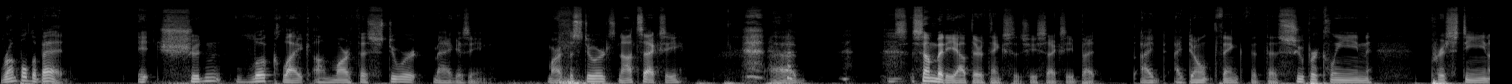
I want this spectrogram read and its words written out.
rumple the bed. It shouldn't look like a Martha Stewart magazine. Martha Stewart's not sexy. Uh, somebody out there thinks that she's sexy, but I I don't think that the super clean, pristine,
